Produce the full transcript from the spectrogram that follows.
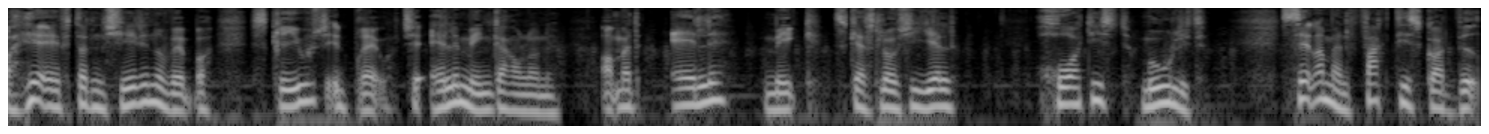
Og herefter den 6. november skrives et brev til alle minkavlerne om, at alle mink skal slås ihjel hurtigst muligt. Selvom man faktisk godt ved,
